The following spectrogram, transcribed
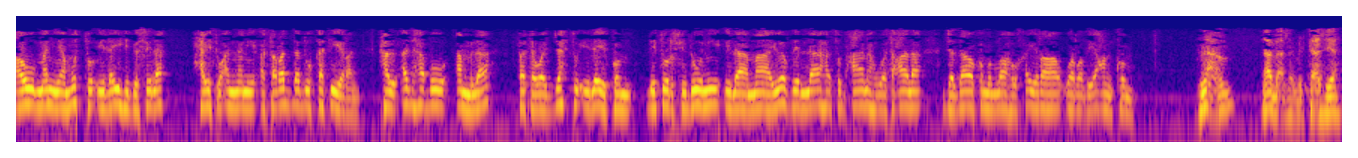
أو من يمت إليه بصلة حيث أنني أتردد كثيرا؟ هل أذهب أم لا؟ فتوجهت إليكم لترشدوني إلى ما يرضي الله سبحانه وتعالى. جزاكم الله خيرا ورضي عنكم. نعم لا بأس بالتعزية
